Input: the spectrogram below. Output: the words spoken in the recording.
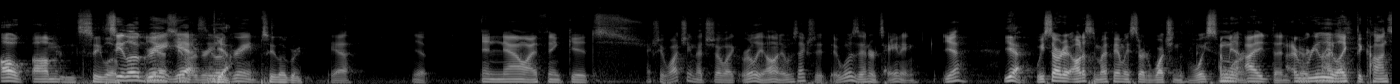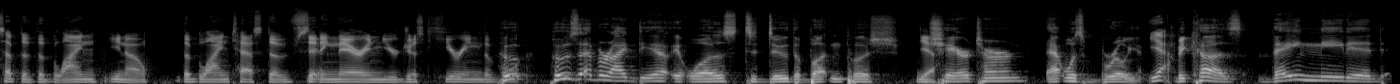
oh, um, And CeeLo. CeeLo Green, Yeah, yeah, CeeLo Green. CeeLo yeah, Green, CeeLo Green. yeah. Yep. And now I think it's Actually, watching that show like early on, it was actually it was entertaining. yeah. Yeah, We started honestly, my family started watching The Voice I more. mean, I than I American really Idol. like the concept of the blind, you know, the blind test of sitting there and you're just hearing the Who whose ever idea it was to do the button push Yeah. chair turn? That was brilliant. Yeah. because they needed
